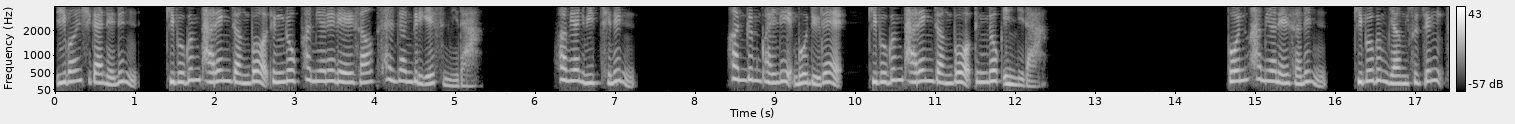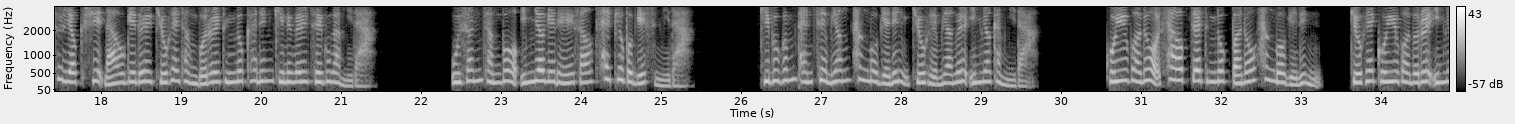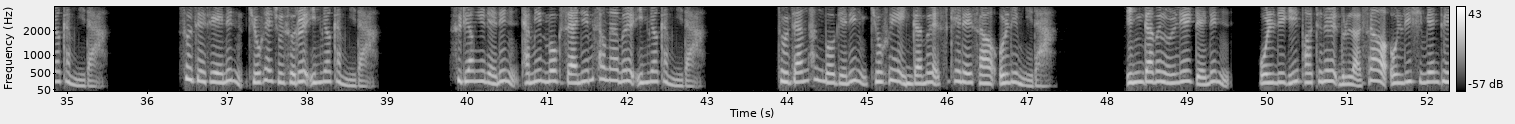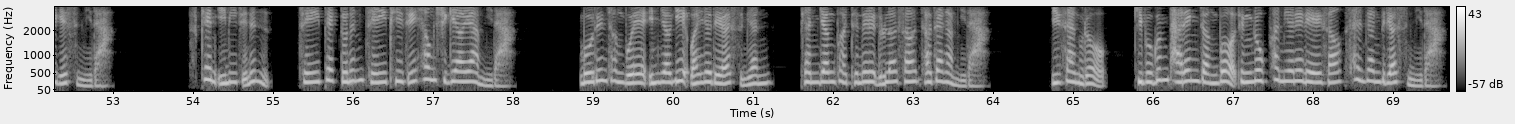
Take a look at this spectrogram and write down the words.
이번 시간에는 기부금 발행 정보 등록 화면에 대해서 설명드리겠습니다. 화면 위치는 헌금 관리 모듈의 기부금 발행 정보 등록입니다. 본 화면에서는 기부금 영수증 출력 시 나오게 될 교회 정보를 등록하는 기능을 제공합니다. 우선 정보 입력에 대해서 살펴보겠습니다. 기부금 단체명 항목에는 교회명을 입력합니다. 고유번호 사업자 등록번호 항목에는 교회 고유번호를 입력합니다. 소재지에는 교회 주소를 입력합니다. 수령인에는 담임 목사님 성함을 입력합니다. 도장 항목에는 교회 인감을 스캔해서 올립니다. 인감을 올릴 때는 올리기 버튼을 눌러서 올리시면 되겠습니다. 스캔 이미지는 JPEG 또는 JPG 형식이어야 합니다. 모든 정보의 입력이 완료되었으면 변경 버튼을 눌러서 저장합니다. 이상으로 기부금 발행 정보 등록 화면에 대해서 설명드렸습니다.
